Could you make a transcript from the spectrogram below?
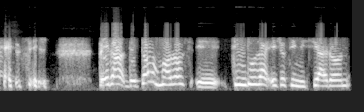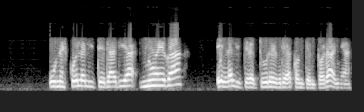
sí. Pero de todos modos, eh, sin duda, ellos iniciaron una escuela literaria nueva en la literatura hebrea contemporánea.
